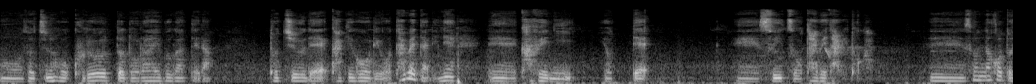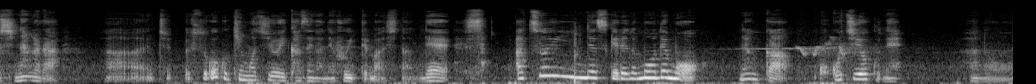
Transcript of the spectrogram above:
もうそっちの方くるっとドライブがてら途中でかき氷を食べたりね、えー、カフェに寄って、えスイーツを食べたりとか、えそんなことしながらあすごく気持ちよい風がね吹いてましたんで暑いんですけれどもでもなんか心地よくねあの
